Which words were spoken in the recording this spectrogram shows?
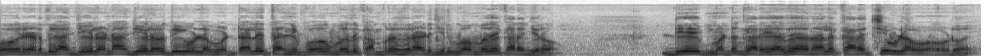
ஒவ்வொரு இடத்துக்கு அஞ்சு கிலோனா அஞ்சு கிலோ தூக்கி உள்ளே போட்டாலே தண்ணி போகும்போது கம்ப்ரஸர் அடிச்சிட்டு போகும்போதே கரைஞ்சிரும். டிஐபி மட்டும் கரையாது அதனால் கரைச்சி உள்ளே விடுவேன்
